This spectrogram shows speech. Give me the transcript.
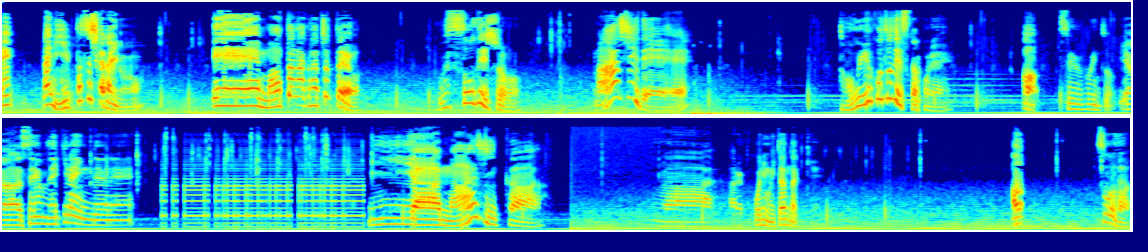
え、何一発しかないの？えー、またなくなっちゃったよ。嘘でしょマジで？どういうことですか、これ？あ、セーブポイント。いやー、セーブできないんだよね。いやー、マジか。うわー、あれ、ここにもいたんだっけ？そうだ。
